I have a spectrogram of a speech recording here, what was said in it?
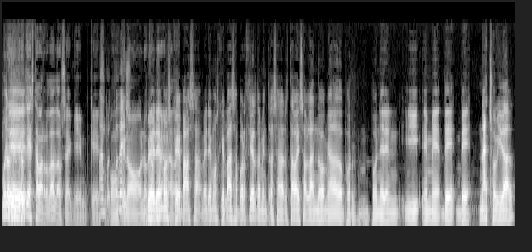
Bueno, Eh, yo creo que ya estaba rodada, o sea que, que Ah, pues supongo entonces- que no, veremos nada. qué pasa, veremos qué pasa. Por cierto, mientras ahora estabais hablando, me ha dado por poner en IMDB Nacho Vidal.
